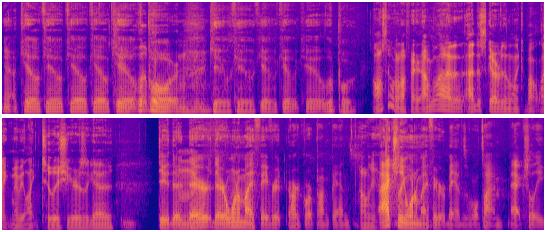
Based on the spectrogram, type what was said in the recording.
You know, kill, kill, kill, kill, kill kill the poor. Mhm. Kill, kill, kill, kill, kill the poor. Honestly, one of my favorite. I'm glad I discovered them like about like maybe like two ish years ago. Dude, they're Mm. they're they're one of my favorite hardcore punk bands. Oh yeah. Actually, one of my favorite bands of all time. Actually,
